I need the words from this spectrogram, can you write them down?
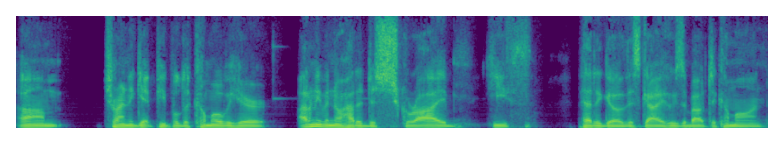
Um, trying to get people to come over here. I don't even know how to describe Heath Pedigo, this guy who's about to come on.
